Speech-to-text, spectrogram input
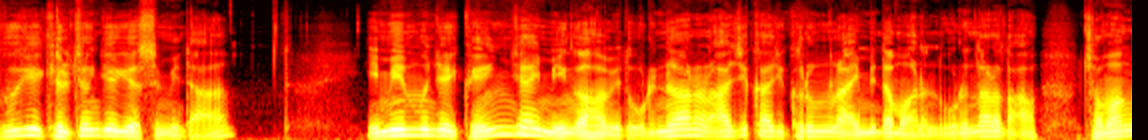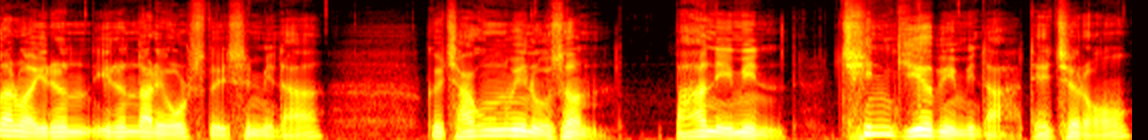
그게 결정적이었습니다. 이민 문제에 굉장히 민감합니다. 우리나라는 아직까지 그런 건 아닙니다만은 우리나라도 조만간 이런 이런 날이 올 수도 있습니다. 그 자국민 우선 반이민 친기업입니다. 대체로.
